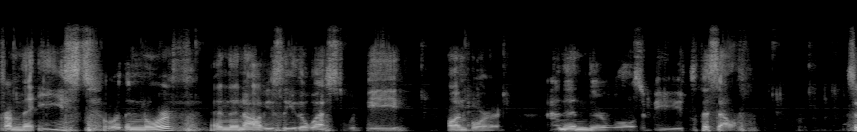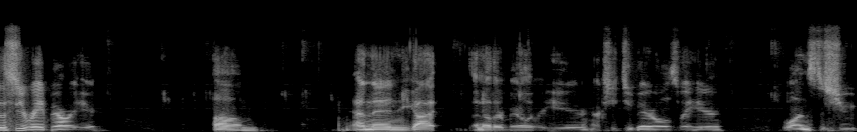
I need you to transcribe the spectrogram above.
from the east or the north, and then obviously the west would be on border, and then their walls would be to the south. So this is your raid barrel right here. Um, and then you got another barrel over here, actually two barrels right here. One's to shoot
